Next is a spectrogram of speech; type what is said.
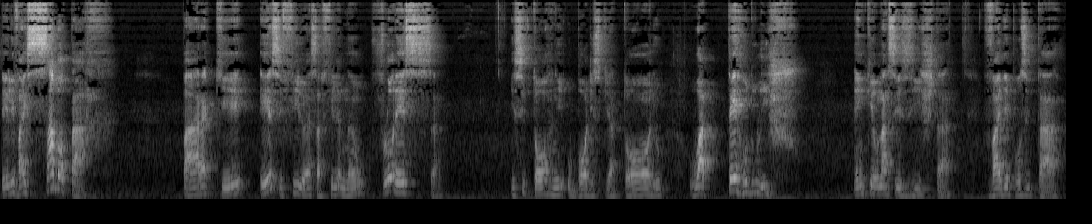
ele vai sabotar para que esse filho ou essa filha não floresça e se torne o bode expiatório, o aterro do lixo, em que o narcisista vai depositar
